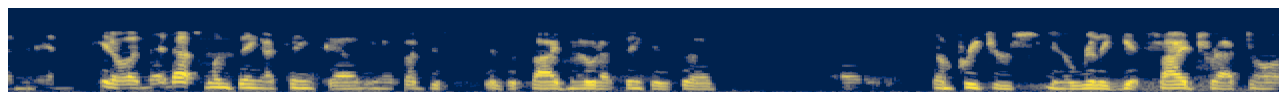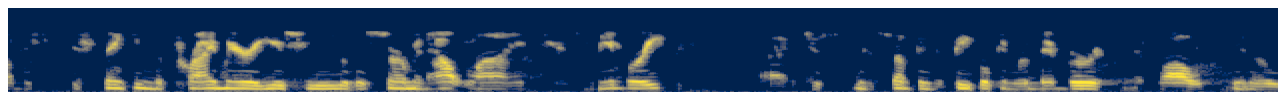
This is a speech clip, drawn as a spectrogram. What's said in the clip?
and and you know, and, and that's one thing I think uh, you know, if I just as a side note, I think is uh, uh, some preachers you know really get sidetracked on is, is thinking the primary issue with a sermon outline is memory, uh, just you know, something that people can remember. And, while you know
